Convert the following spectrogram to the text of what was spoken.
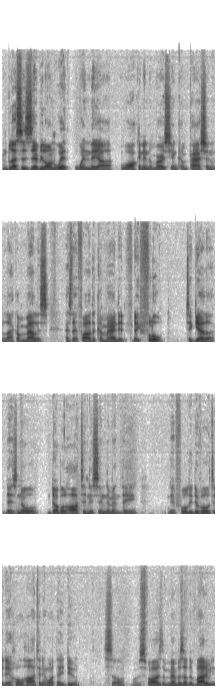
blesses Zebulon with when they are walking in the mercy and compassion and lack of malice, as their father commanded. They flow together. There's no double heartedness in them, and they they're fully devoted. They're wholehearted in what they do. So, as far as the members of the body,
